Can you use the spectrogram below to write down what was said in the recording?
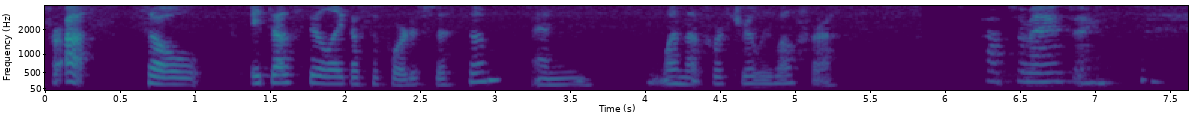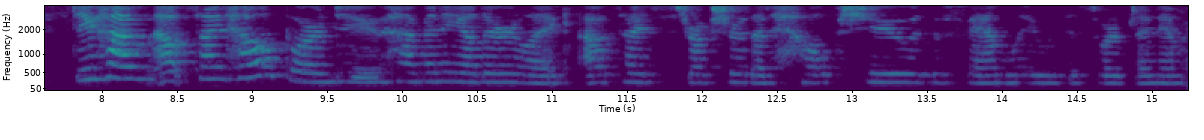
for us. So it does feel like a supportive system and one that's worked really well for us. That's amazing. Do you have outside help or do you have any other like outside structure that helps you as a family with this sort of dynamic?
